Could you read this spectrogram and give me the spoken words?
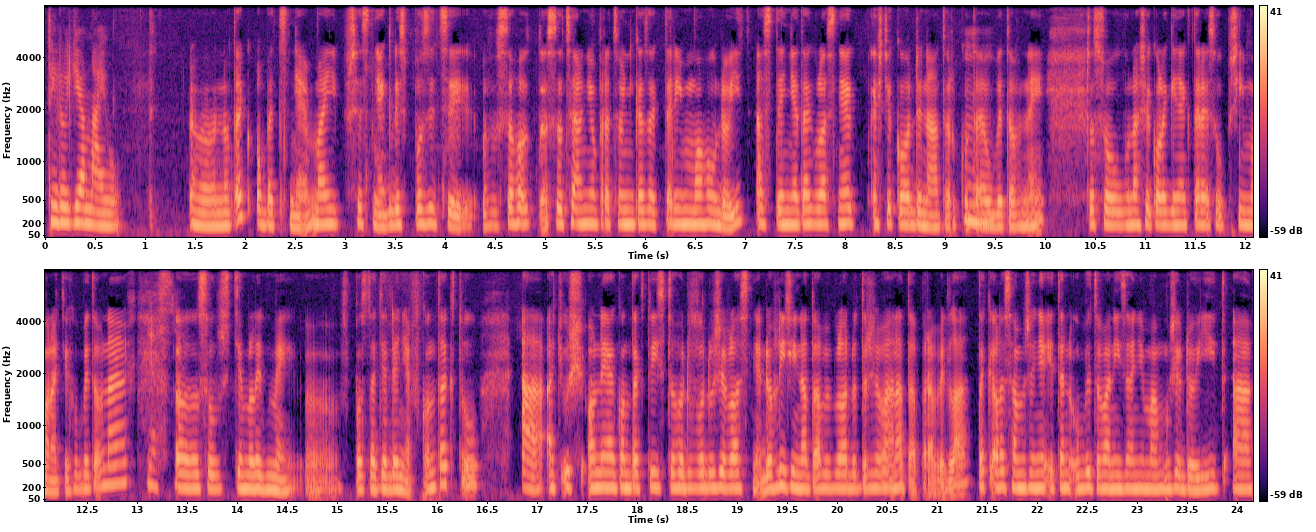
ty ľudia majú? Eh, no tak obecně mají přesně k dispozici sociálního pracovníka, za kterým mohou dojít a stejně tak vlastně ještě koordinátorku mm. té hmm. ubytovny. To jsou naše kolegyně, které jsou přímo na těch ubytovnách, Jasně. Eh, jsou s těmi lidmi eh, v podstatě denně v kontaktu a ať už oni je kontaktují z toho důvodu, že vlastně dohlíží na to, aby byla dodržována ta pravidla, tak ale samozřejmě i ten ubytovaný za něma může dojít a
